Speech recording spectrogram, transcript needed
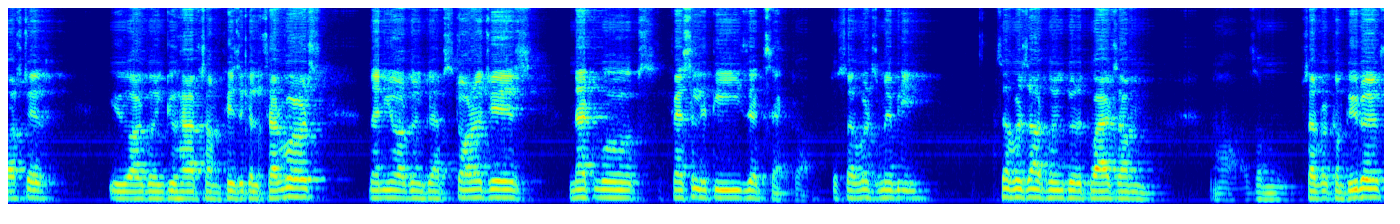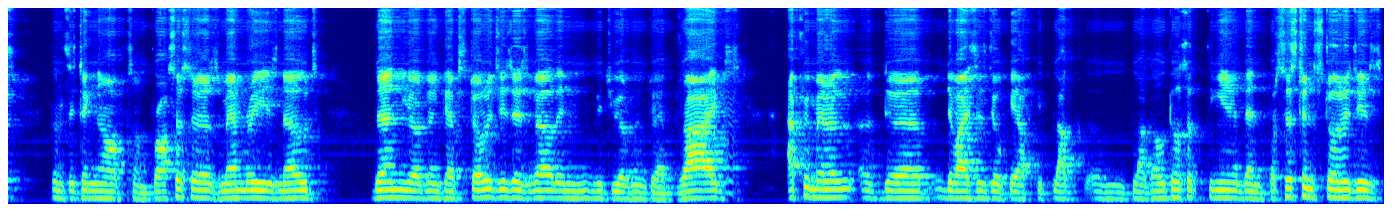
first is you are going to have some physical servers then you are going to have storages networks facilities etc तो servers में भी servers are going to require some uh, some server computers consisting of some processors, memories, nodes. Then you are going to have storages as well in which you are going to have drives, ephemeral uh, de devices जो कि आपकी plug um, plug out हो सकती हैं. Then persistent storages.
